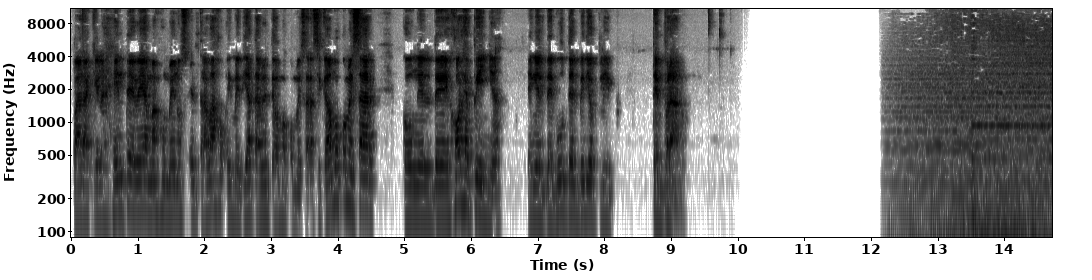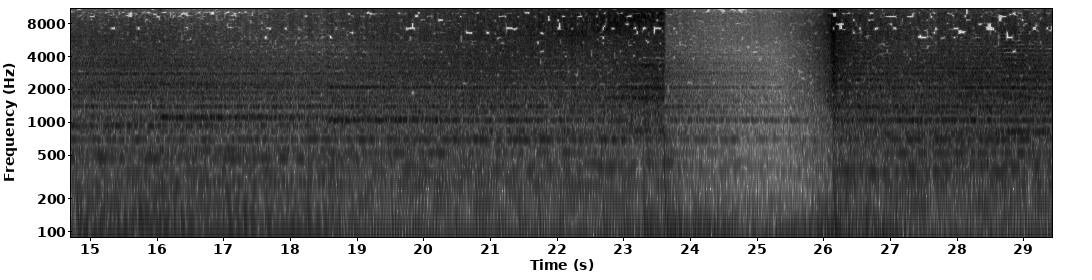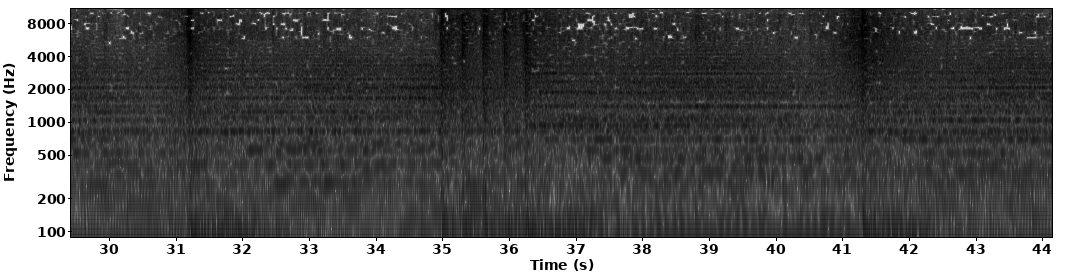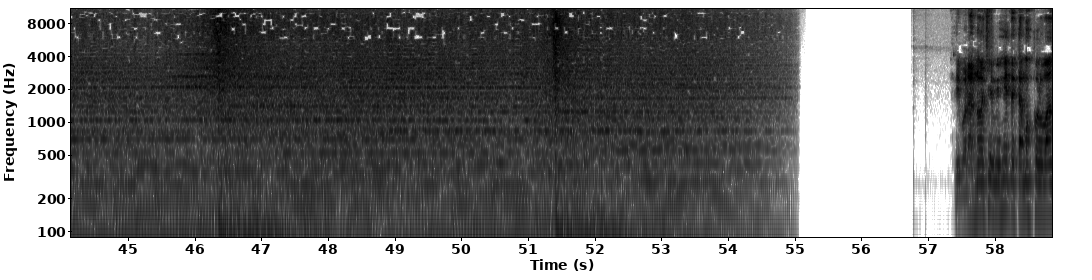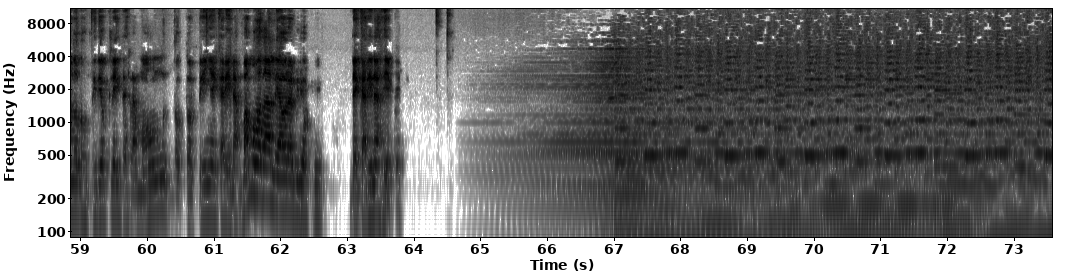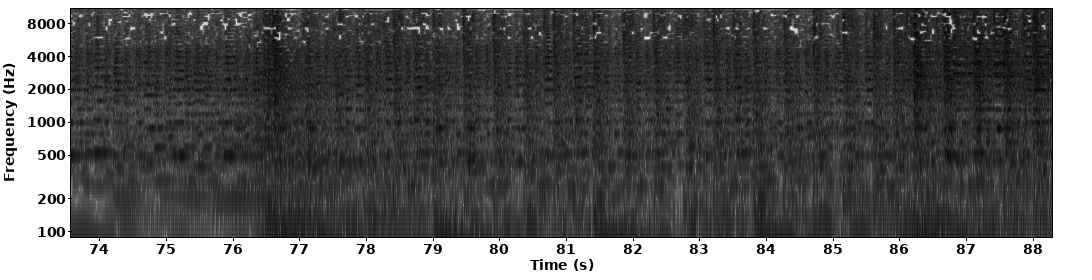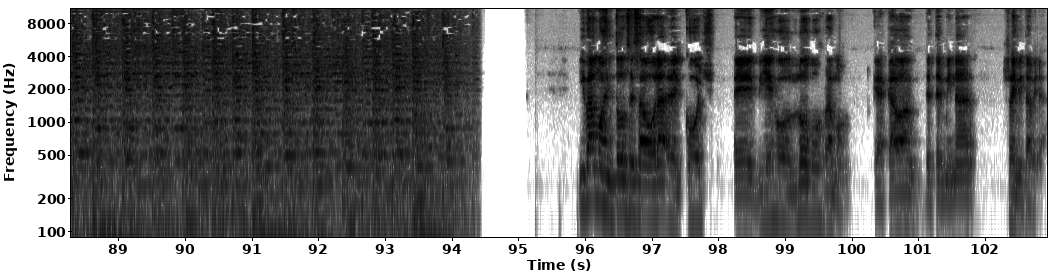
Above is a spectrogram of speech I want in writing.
para que la gente vea más o menos el trabajo. Inmediatamente vamos a comenzar. Así que vamos a comenzar con el de Jorge Piña en el debut del videoclip temprano. Sí, buenas noches, mi gente. Estamos probando los videoclips de Ramón, Doctor Piña y Karina. Vamos a darle ahora el videoclip de Karina Rieke. Y vamos entonces ahora del coach eh, viejo Lobo Ramón, que acaba de terminar Remy Tavera.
